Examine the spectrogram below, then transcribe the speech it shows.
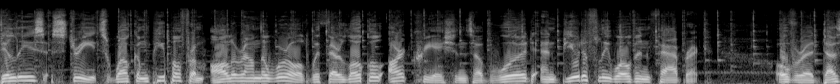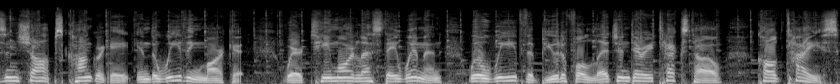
Dili's streets welcome people from all around the world with their local art creations of wood and beautifully woven fabric. Over a dozen shops congregate in the weaving market, where Timor Leste women will weave the beautiful legendary textile called tais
